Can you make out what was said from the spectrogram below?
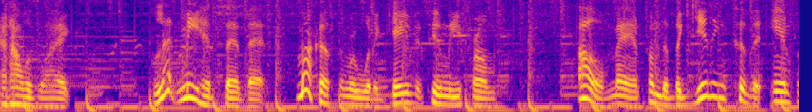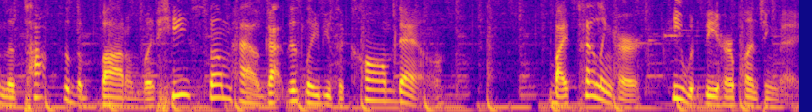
And I was like, let me had said that. My customer would have gave it to me from oh man, from the beginning to the end, from the top to the bottom, but he somehow got this lady to calm down by telling her he would be her punching bag.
